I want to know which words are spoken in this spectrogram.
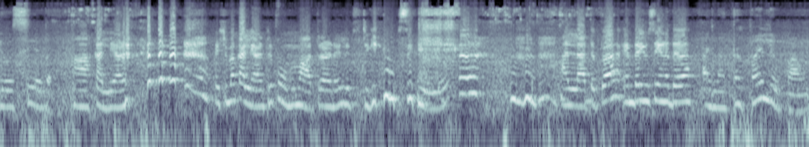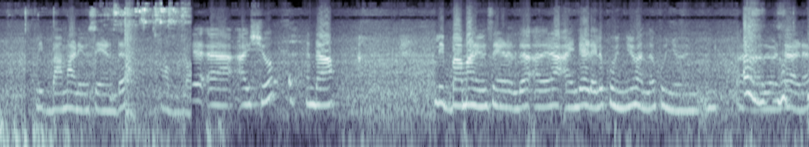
യൂസ് ചെയ്യണം. ആ കല്യാണം ലക്ഷ്മ കല്യാണത്തിന് പോകുമ്പോൾ മാത്രമാണ് ലിപ്സ്റ്റിക്ക് യൂസ് ചെയ്യുള്ളൂ. അല്ലാത്തപ്പോ എന്താ യൂസ് ചെയ്യണത്? ലിപ് ബാമാണ് യൂസ് ചെയ്യണത്. ഐഷു എന്താ? ലിപ് ബാമാണ് യൂസ് ചെയ്യണത്. അത് അതിന്റെ ഇടയിൽ കുഞ്ഞു വന്ന് കുഞ്ഞു അതുകൊണ്ടാണ്.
